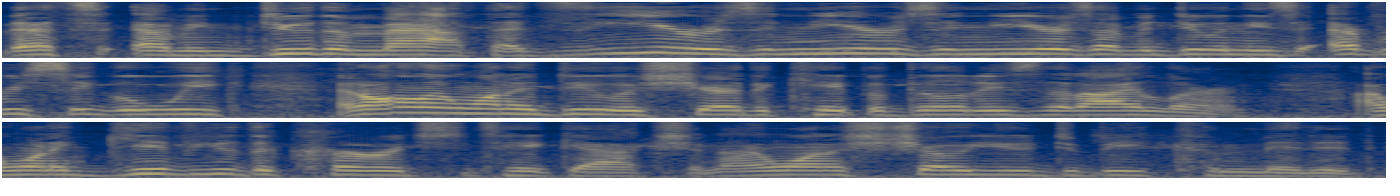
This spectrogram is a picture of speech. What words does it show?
That's, I mean, do the math. That's years and years and years. I've been doing these every single week. And all I want to do is share the capabilities that I learn. I want to give you the courage to take action. I want to show you to be committed.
